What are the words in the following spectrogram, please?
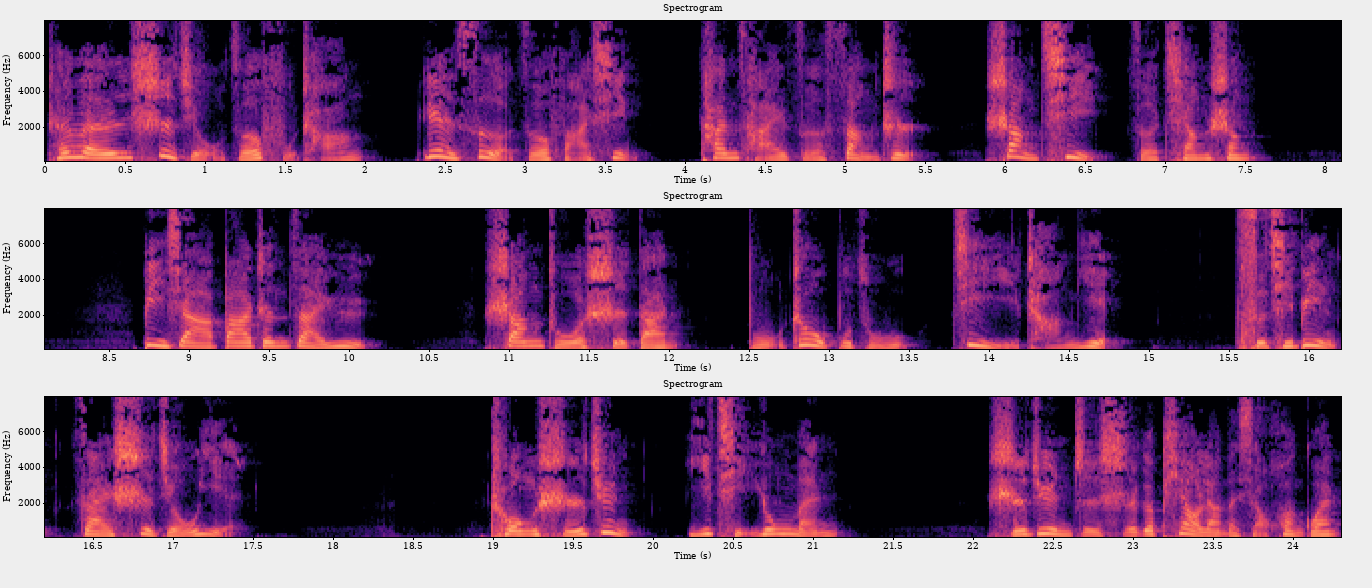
臣闻嗜酒则腐肠，恋色则乏性，贪财则丧志，上气则枪声。陛下八珍在狱，伤着事丹，补咒不足，既以长夜。此其病在嗜酒也。宠十郡，以起庸门。十郡指十个漂亮的小宦官，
